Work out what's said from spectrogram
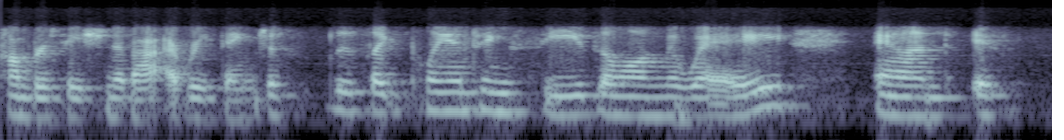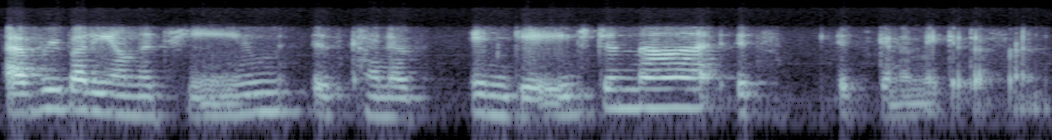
conversation about everything, just just like planting seeds along the way. And if everybody on the team is kind of engaged in that, it's it's going to make a difference.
